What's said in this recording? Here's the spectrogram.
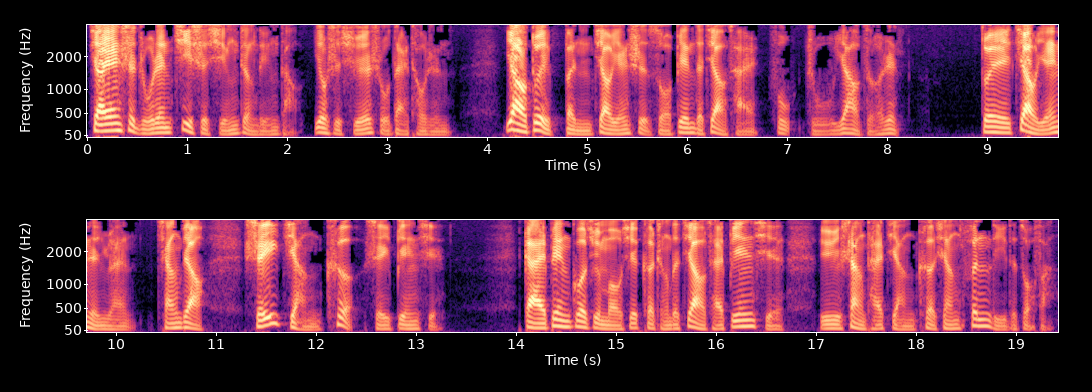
教研室主任既是行政领导，又是学术带头人，要对本教研室所编的教材负主要责任。对教研人员强调，谁讲课谁编写。改变过去某些课程的教材编写与上台讲课相分离的做法。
